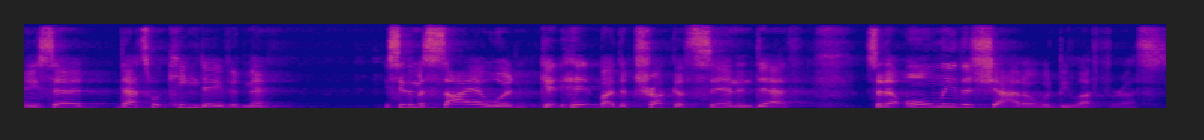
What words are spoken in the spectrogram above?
And he said, That's what King David meant. You see, the Messiah would get hit by the truck of sin and death so that only the shadow would be left for us.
